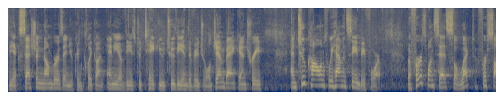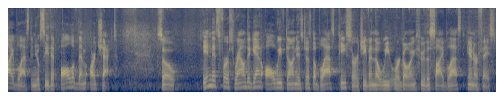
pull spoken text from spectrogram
The accession numbers, and you can click on any of these to take you to the individual GenBank entry, and two columns we haven't seen before. The first one says select for PSI-BLAST, and you'll see that all of them are checked. So In this first round, again, all we've done is just a BLAST P search, even though we were going through the PSI-BLAST interface.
